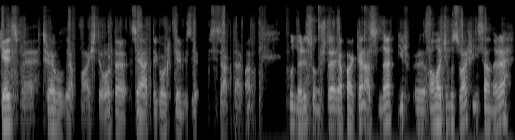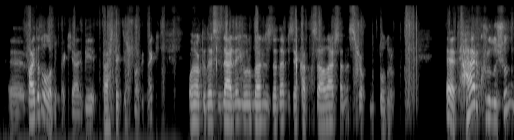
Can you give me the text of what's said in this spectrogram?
gezme, travel yapma, işte orada seyahatte gördüklerimizi size aktarma. Bunları sonuçta yaparken aslında bir e, amacımız var. İnsanlara e, faydalı olabilmek, yani bir perspektif sunabilmek. O noktada sizler de yorumlarınızla da bize katkı sağlarsanız çok mutlu olurum. Evet, her kuruluşun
